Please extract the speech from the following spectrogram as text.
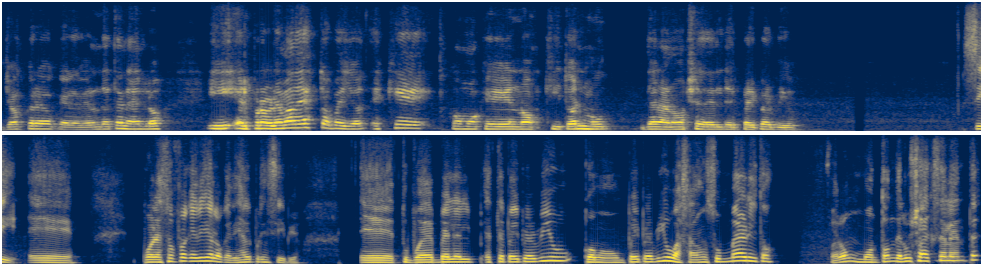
yo creo que debieron de tenerlo. Y el problema de esto, Pello, es que como que nos quitó el mood de la noche del, del pay-per-view. Sí, eh, por eso fue que dije lo que dije al principio. Eh, tú puedes ver este pay-per-view como un pay-per-view basado en sus méritos. Fueron un montón de luchas excelentes.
